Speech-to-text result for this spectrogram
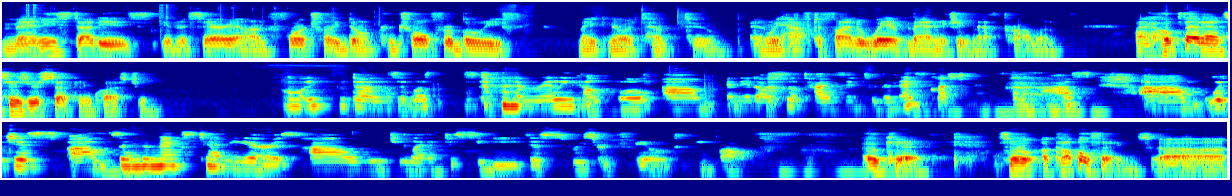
Many studies in this area, unfortunately, don't control for belief, make no attempt to. And we have to find a way of managing that problem. I hope that answers your second question. Oh, it does. It was really helpful. Um, and it also ties into the next question I was ask, um, which is um, so in the next 10 years, how would you like to see this research field evolve? Okay. So, a couple things. Uh,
